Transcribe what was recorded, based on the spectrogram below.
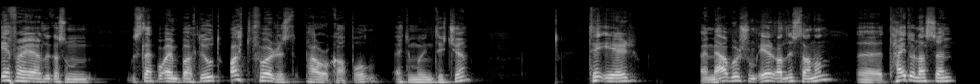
ifall jag had lukka som släppa en bult ut ett förrest power couple ett mun titche det er en maver som er av listanen, uh, Teitur Lassen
